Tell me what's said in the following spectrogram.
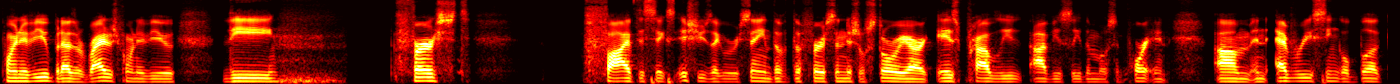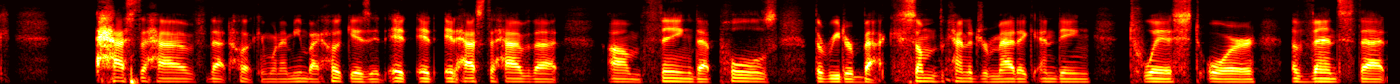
point of view. But as a writer's point of view, the first five to six issues, like we were saying, the the first initial story arc is probably obviously the most important. Um, and every single book has to have that hook. And what I mean by hook is it it it, it has to have that um, thing that pulls the reader back, some kind of dramatic ending, twist, or events that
